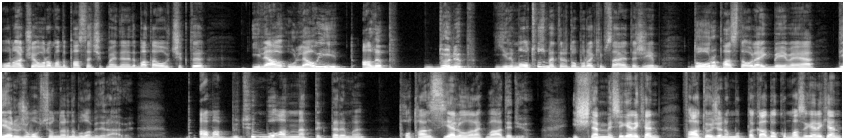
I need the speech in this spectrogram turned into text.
Onu açıya vuramadı pasta çıkmayı denedi. Batagov çıktı. İla Ulaui alıp dönüp 20-30 metre topu rakip sahaya taşıyıp doğru pasta Olaik Bey veya diğer hücum opsiyonlarını bulabilir abi. Ama bütün bu anlattıklarımı potansiyel olarak vaat ediyor. işlenmesi gereken, Fatih Hoca'nın mutlaka dokunması gereken,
